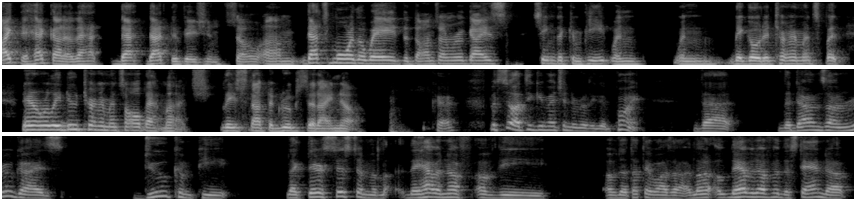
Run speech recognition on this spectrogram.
like the heck out of that that that division so um that's more the way the Danzanryu guys seem to compete when when they go to tournaments but they don't really do tournaments all that much at least not the groups that i know okay but still i think you mentioned a really good point that the Danzanryu guys do compete like their system they have enough of the of the tatewaza they have enough of the stand-up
